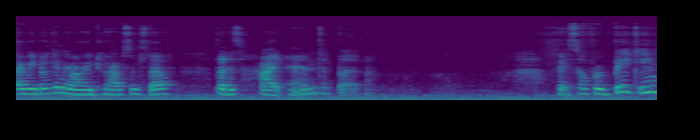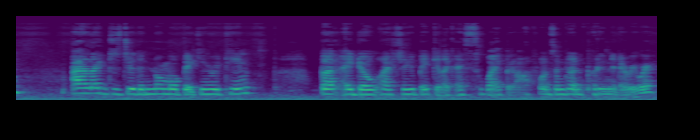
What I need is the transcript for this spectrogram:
I mean don't get me wrong I do have some stuff that is high end but okay so for baking I like just do the normal baking routine but I don't actually bake it like I swipe it off once I'm done putting it everywhere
